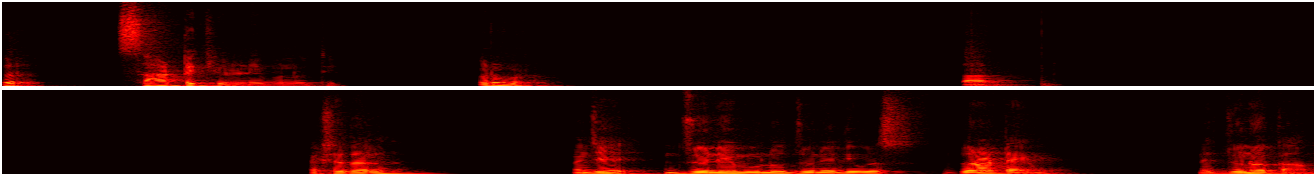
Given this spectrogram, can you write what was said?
तर साठ खेळणे बनवतील. बरोबर? साठ. लक्षात आलं? म्हणजे जुने मुलं जुने दिवस जुना टाइम आणि जुनं काम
